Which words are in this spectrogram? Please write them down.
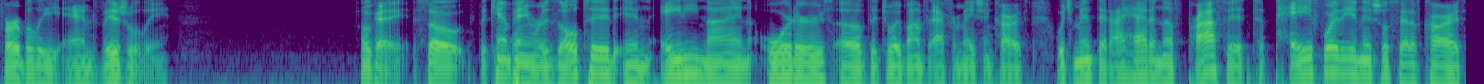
verbally and visually. Okay, so the campaign resulted in 89 orders of the Joy Bombs affirmation cards, which meant that I had enough profit to pay for the initial set of cards,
